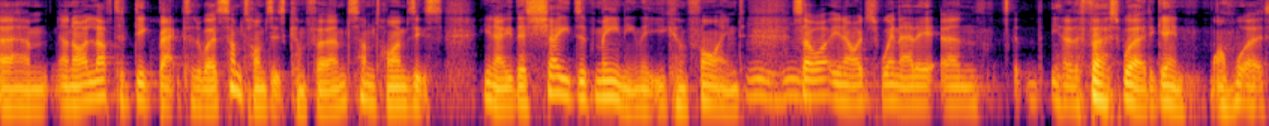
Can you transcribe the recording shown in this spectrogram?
Um, and I love to dig back to the words. Sometimes it's confirmed, sometimes it's you know there's shades of meaning that you can find. So I, you know I just went at it, and you know the first word again, one word,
